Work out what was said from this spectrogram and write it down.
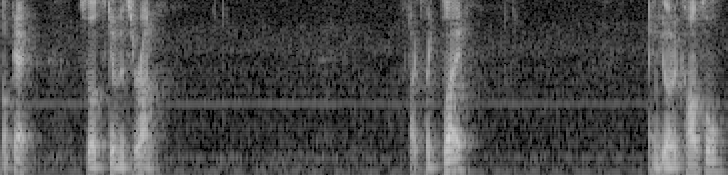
Okay, so let's give this a run. If I click play and go to console,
